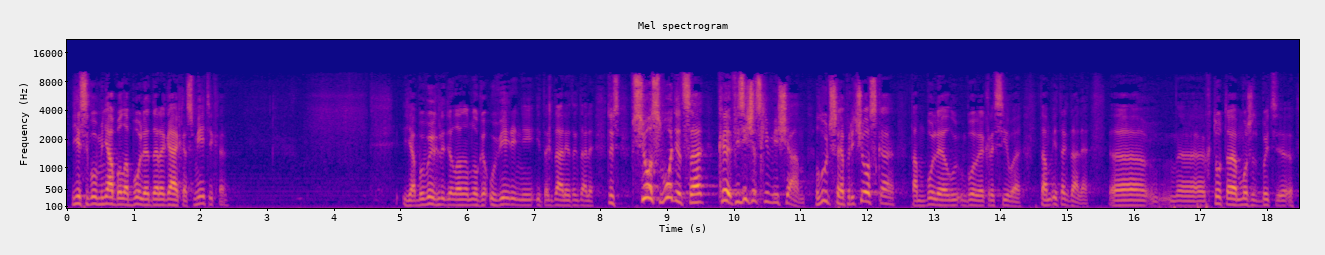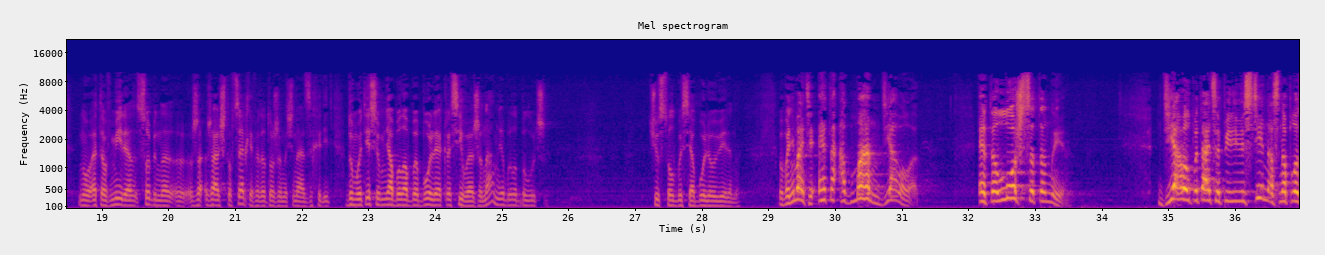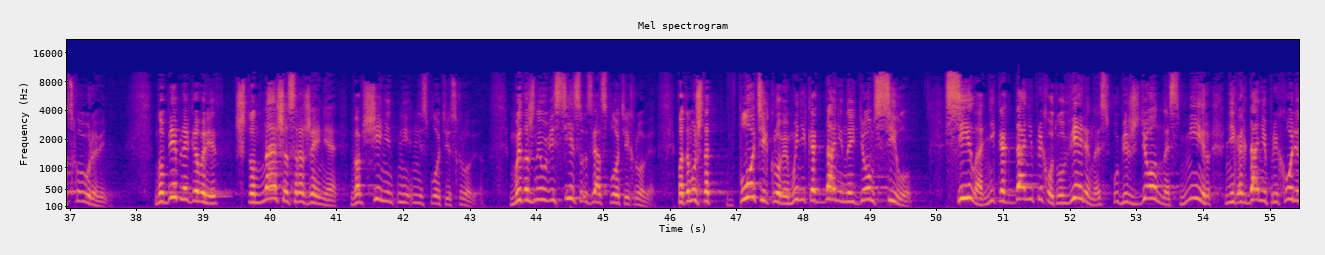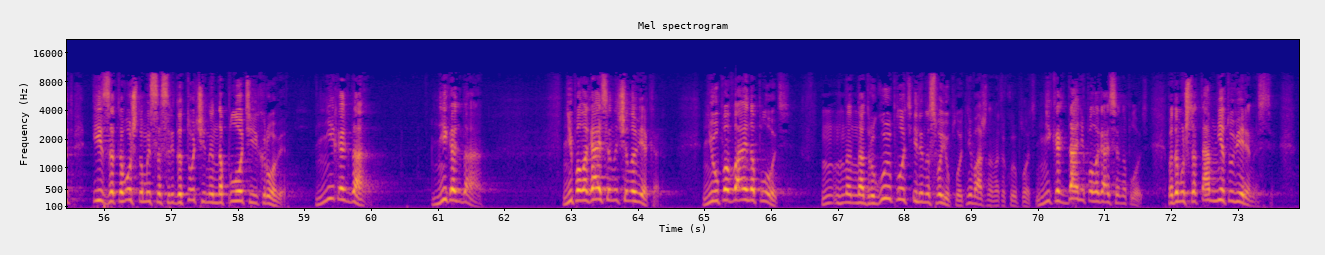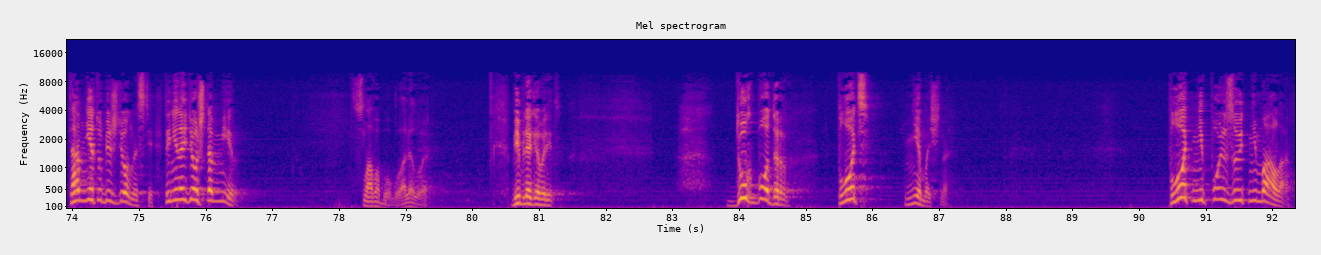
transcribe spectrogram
Если бы у меня была более дорогая косметика – я бы выглядела намного увереннее и так далее, и так далее. То есть все сводится к физическим вещам. Лучшая прическа, там более, более красивая, там и так далее. Э, э, кто-то, может быть, э, ну это в мире особенно, жаль, что в церковь это тоже начинает заходить. Думают, если у меня была бы более красивая жена, мне было бы лучше. Чувствовал бы себя более уверенно. Вы понимаете, это обман дьявола. Это ложь сатаны. Дьявол пытается перевести нас на плотской уровень. Но Библия говорит, что наше сражение вообще не, не, не с плотью и с кровью. Мы должны увести свой взгляд с плоти и крови. Потому что в плоти и крови мы никогда не найдем силу. Сила никогда не приходит. Уверенность, убежденность, мир никогда не приходит из-за того, что мы сосредоточены на плоти и крови. Никогда. Никогда. Не полагайся на человека. Не уповай на плоть, на, на другую плоть или на свою плоть, неважно на какую плоть. Никогда не полагайся на плоть, потому что там нет уверенности, там нет убежденности, ты не найдешь там мир. Слава Богу, аллилуйя. Библия говорит, дух бодр, плоть немощна. Плоть не пользует немало.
